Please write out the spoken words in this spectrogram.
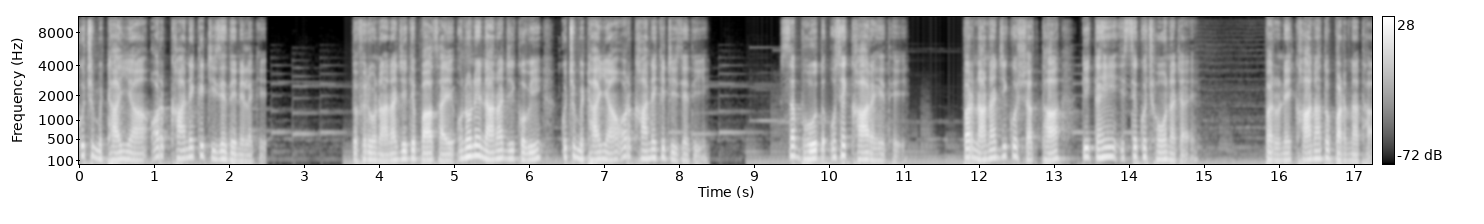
कुछ मिठाइयाँ और खाने की चीज़ें देने लगे। तो फिर वो नाना जी के पास आए। उन्होंने नाना जी को भी कुछ मिठाइयाँ और खाने की चीज़ें दी। सब भूत उसे खा रहे थे। पर नाना जी को शक था कि कहीं इससे कुछ हो ना जाए। पर उन्हें खाना तो पड़ना था।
